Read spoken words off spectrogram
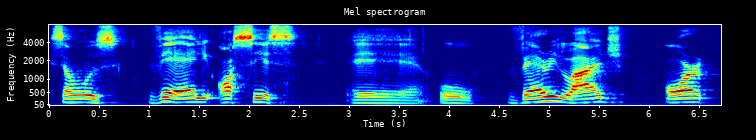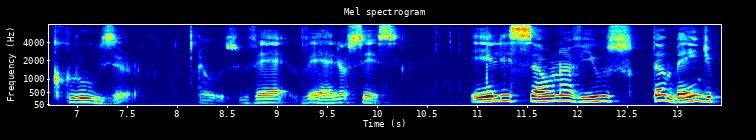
são os VLOCs, é, ou Very Large Ore Cruiser, é os VLOCs. Eles são navios também de,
